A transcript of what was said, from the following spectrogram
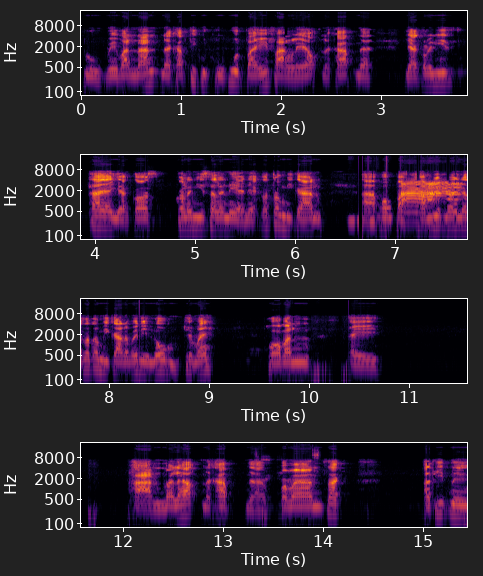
ปลูกในวันนั้นนะครับ ที่คุณครูพูดไปให้ฟังแล้วนะครับนี่ยอย่างกรณีถ้าอย่างกรณีสารเนเนี่ยก็ต้องมีการอพอปักทำเรียบร้อยแล้วก็ต้องมีการเอาไว้ในร่มใช่ไหมพอมันไอผ่านมาแล้วนะครับนะประมาณสักอาทิตย์หนึ่ง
